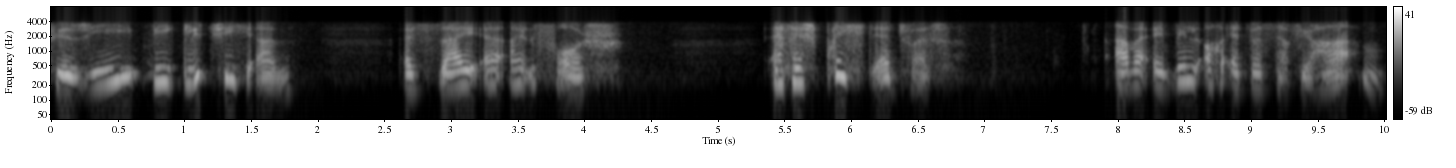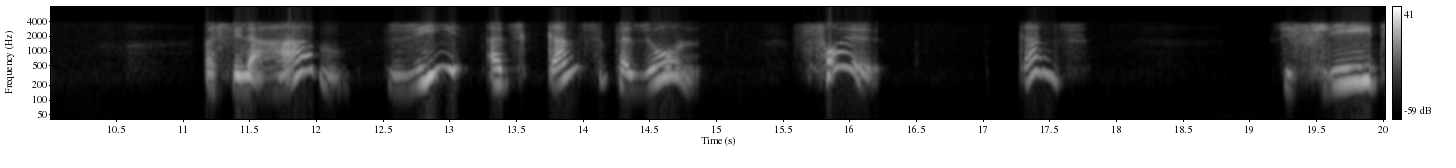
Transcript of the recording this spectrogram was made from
für sie wie glitschig an, als sei er ein Frosch. Er verspricht etwas, aber er will auch etwas dafür haben. Was will er haben? Sie als ganze Person, voll, ganz. Sie flieht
